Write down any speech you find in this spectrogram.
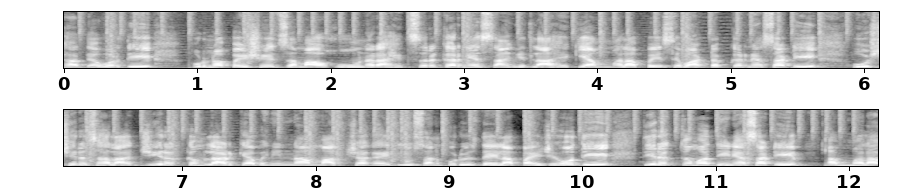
खात्यावरती पूर्ण पैसे जमा होणार आहेत. सरकारने सांगितलं आहे की आम्हाला पैसे वाटप करण्यासाठी उशीर झाला. जी रक्कम लाडक्या बहिणींना मागच्या काही दिवसांपूर्वीच द्यायला पाहिजे होती ती रक्कम देण्यासाठी आम्हाला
